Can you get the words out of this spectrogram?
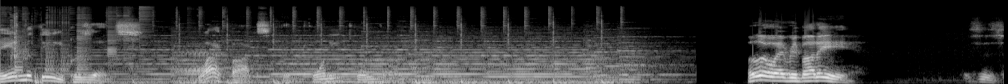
Dan Metheny presents Black Box in 2021. Hello, everybody. This is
